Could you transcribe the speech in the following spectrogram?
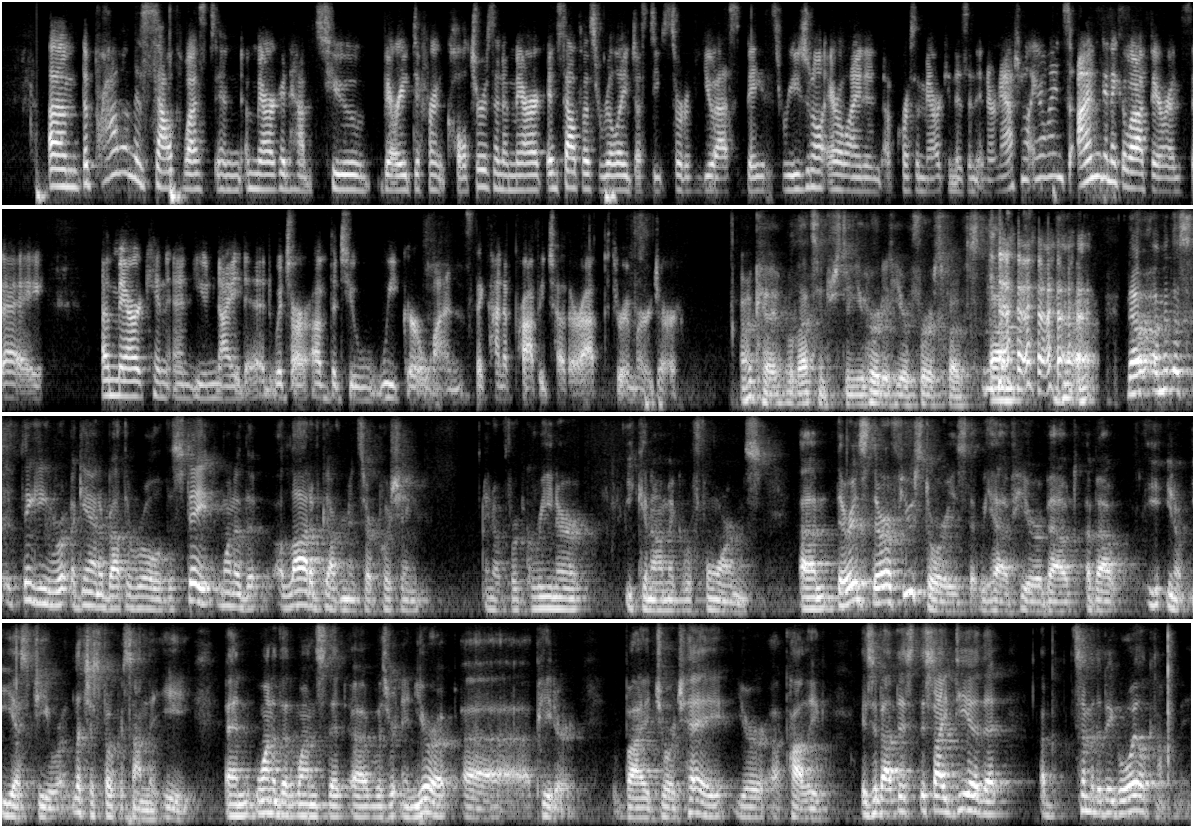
Um, the problem is Southwest and American have two very different cultures, and America and Southwest really just a sort of U.S. based regional airline, and of course American is an international airline. So I'm going to go out there and say. American and United, which are of the two weaker ones that kind of prop each other up through merger. Okay, well, that's interesting. You heard it here first, folks. Um, now, I mean, let's thinking again about the role of the state. One of the a lot of governments are pushing, you know, for greener economic reforms. Um, there is there are a few stories that we have here about about you know ESG, or let's just focus on the E. And one of the ones that uh, was written in Europe, uh, Peter, by George Hay, your uh, colleague, is about this this idea that uh, some of the big oil companies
